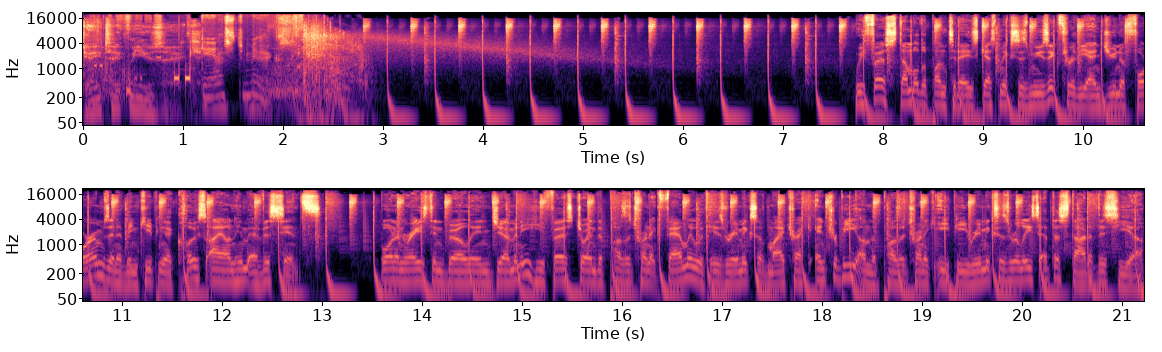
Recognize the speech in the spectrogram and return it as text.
JTech Music. Guest Mix. We first stumbled upon today's guest mix's music through the Anjuna forums and have been keeping a close eye on him ever since. Born and raised in Berlin, Germany, he first joined the Positronic family with his remix of my track Entropy on the Positronic EP remixes release at the start of this year.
